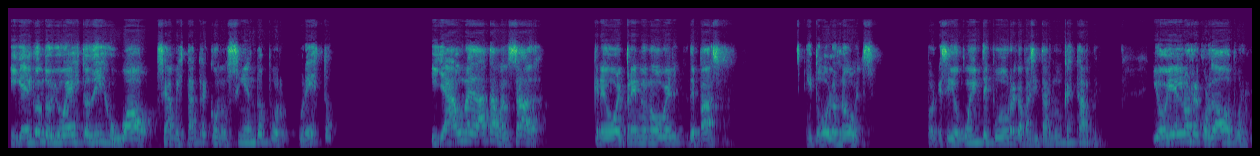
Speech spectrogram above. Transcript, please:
Y él cuando vio esto dijo, wow, o sea, me están reconociendo por, por esto. Y ya a una edad avanzada creó el premio Nobel de Paz y todos los Nobels, porque se dio cuenta y pudo recapacitar, nunca es tarde. Y hoy él no es recordado por,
